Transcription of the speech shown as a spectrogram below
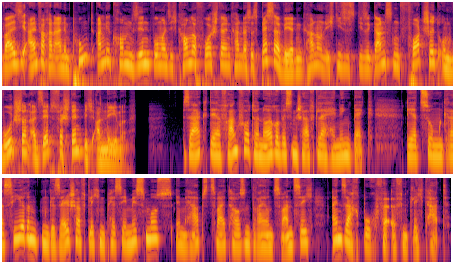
weil sie einfach an einem Punkt angekommen sind, wo man sich kaum noch vorstellen kann, dass es besser werden kann und ich dieses, diese ganzen Fortschritt und Wohlstand als selbstverständlich annehme. Sagt der Frankfurter Neurowissenschaftler Henning Beck der zum grassierenden gesellschaftlichen Pessimismus im Herbst 2023 ein Sachbuch veröffentlicht hat.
